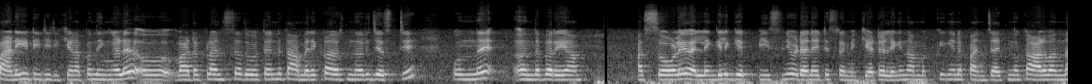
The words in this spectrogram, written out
പണി കിട്ടിയിട്ടിരിക്കുകയാണ്. അപ്പം നിങ്ങൾ വാട്ടർ പ്ലാന്റ്സ് അതുപോലെ തന്നെ താമരക്ക് വളർത്തുന്നവർ ജസ്റ്റ് ഒന്ന് എന്താ പറയുക അസോളയോ അല്ലെങ്കിൽ ഗപ്പീസിനെ ഇടാനായിട്ട് ശ്രമിക്കുക കേട്ടോ. അല്ലെങ്കിൽ നമുക്ക് ഇങ്ങനെ പഞ്ചായത്തിൽ നിന്നൊക്കെ ആൾ വന്ന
